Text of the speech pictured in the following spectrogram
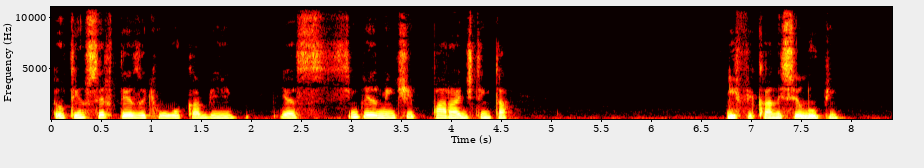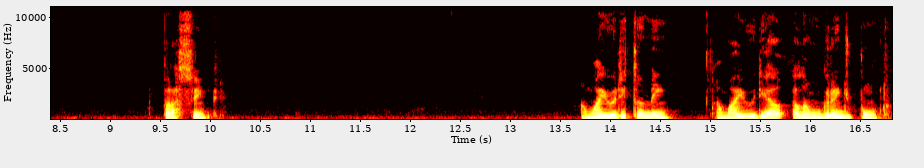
eu tenho certeza que o Okabe ia simplesmente parar de tentar e ficar nesse looping para sempre. A Mayuri também. A Mayuri ela é um grande ponto.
